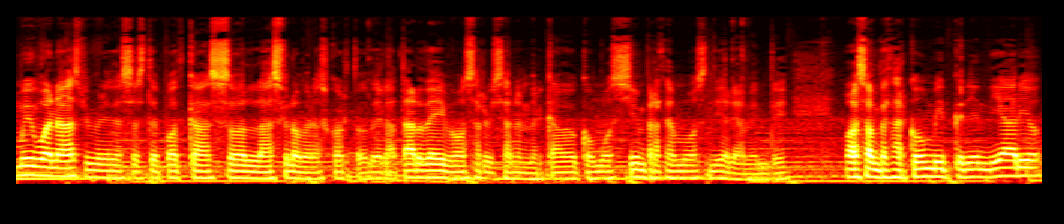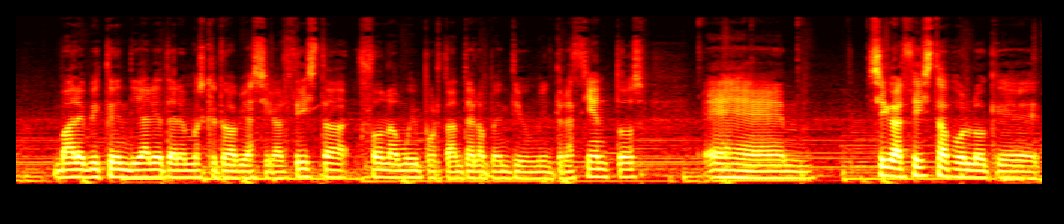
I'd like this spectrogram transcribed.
Muy buenas, bienvenidos a este podcast. Son las 1 menos cuarto de la tarde y vamos a revisar el mercado como siempre hacemos diariamente. Vamos a empezar con Bitcoin en diario. Vale, Bitcoin diario tenemos que todavía sigue alcista, zona muy importante los 21.300. Eh, sigue alcista por lo que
